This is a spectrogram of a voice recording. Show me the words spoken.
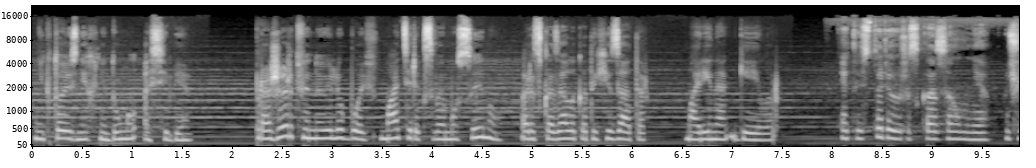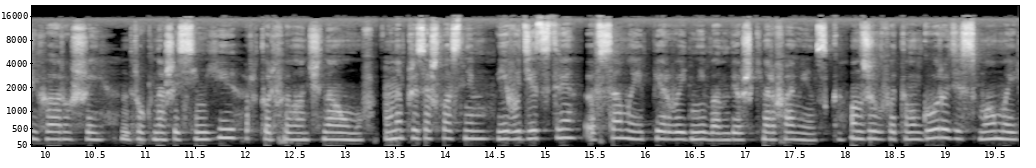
Никто из них не думал о себе. Про жертвенную любовь матери к своему сыну рассказала катехизатор Марина Гейлор. Эту историю рассказал мне очень хороший друг нашей семьи Рудольф Иванович Наумов. Она произошла с ним в его детстве, в самые первые дни бомбежки Нарафаминска. Он жил в этом городе с мамой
